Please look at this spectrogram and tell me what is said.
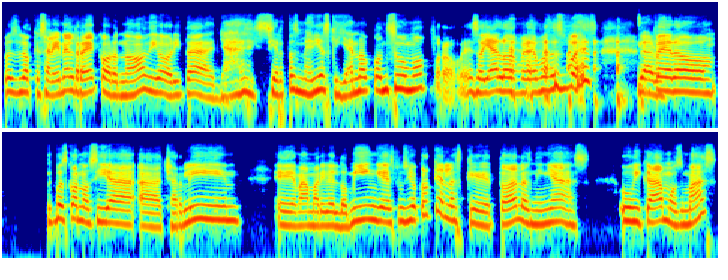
pues lo que salía en el récord, ¿no? Digo, ahorita ya hay ciertos medios que ya no consumo, pero eso ya lo veremos después. Pero pues conocí a, a Charlene, eh, a Maribel Domínguez, pues yo creo que las que todas las niñas ubicábamos más.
